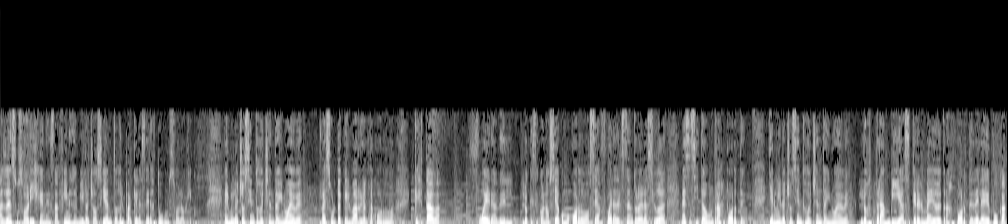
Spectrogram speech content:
Allá en sus orígenes, a fines de 1800, el Parque Las Heras tuvo un zoológico. En 1889 resulta que el barrio Alta Córdoba, que estaba fuera de lo que se conocía como Córdoba, o sea, fuera del centro de la ciudad, necesitaba un transporte. Y en 1889 los tranvías, que era el medio de transporte de la época,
